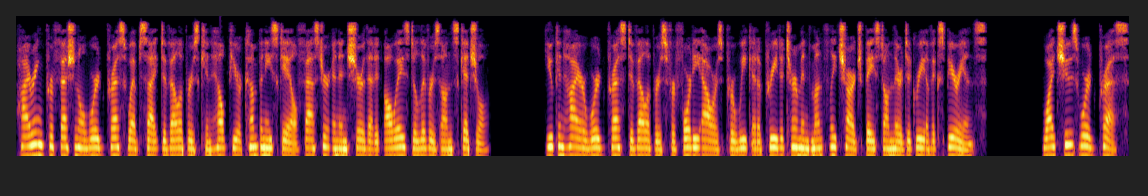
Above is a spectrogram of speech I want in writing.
Hiring professional WordPress website developers can help your company scale faster and ensure that it always delivers on schedule you can hire WordPress developers for 40 hours per week at a predetermined monthly charge based on their degree of experience. Why choose WordPress?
